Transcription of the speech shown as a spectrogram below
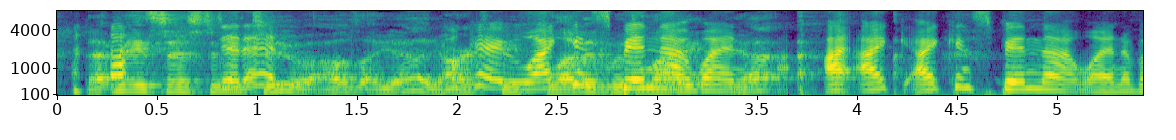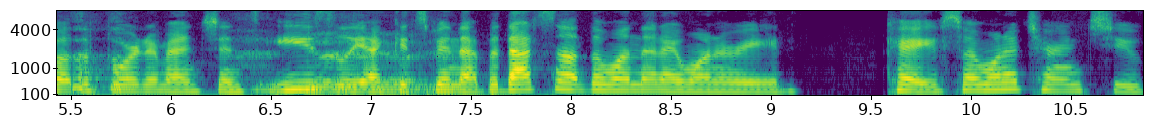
That made sense to me it? too. I was like, yeah, okay well i can spin that one Yeah. I, I i can spin that one about the four dimensions easily yeah, i could spin yeah. that but that's not the one that i want to read okay so i want to turn to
